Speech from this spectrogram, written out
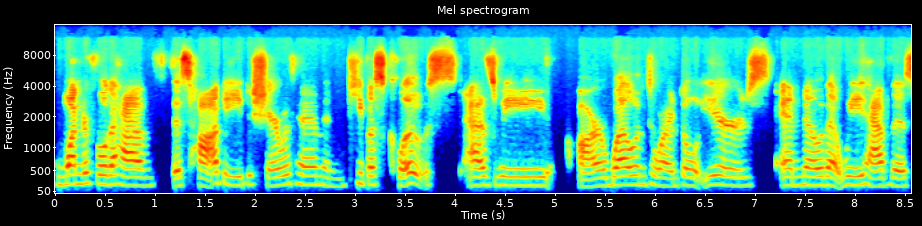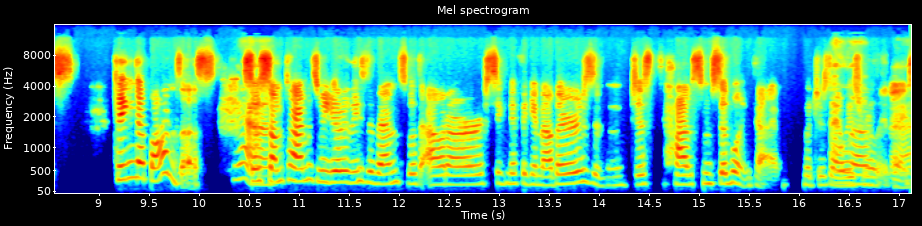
wonderful to have this hobby to share with him and keep us close as we are well into our adult years and know that we have this thing that bonds us. Yeah. So sometimes we go to these events without our significant others and just have some sibling time, which is always really nice.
